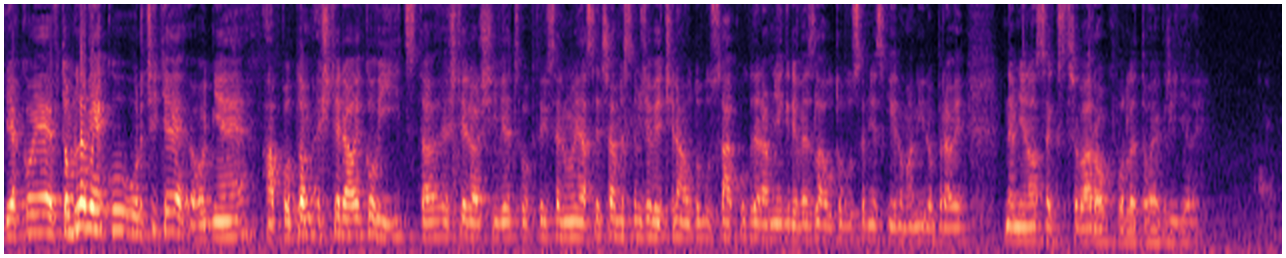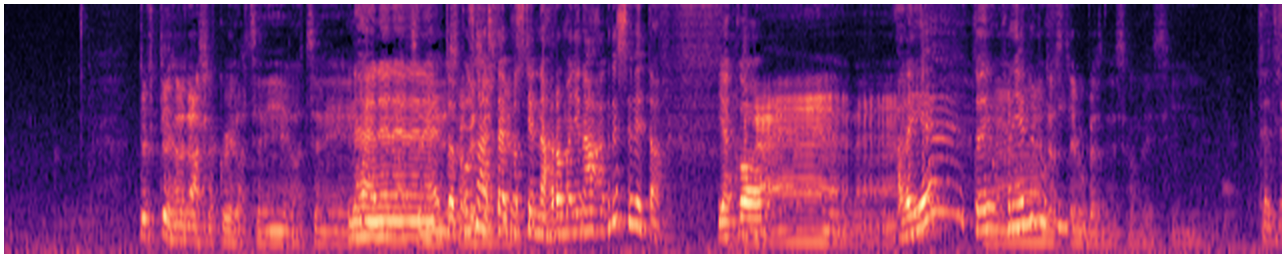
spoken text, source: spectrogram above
jako je v tomhle věku určitě hodně a potom ještě daleko víc, ta ještě další věc, o které se mluví. Já si třeba myslím, že většina autobusáků, která mě kdy vezla autobusem městské hromadné dopravy, neměla sex třeba rok podle toho, jak řídili. Ty, ty hledáš takový lacený, lacený... Ne, ne, ne, ne, ne, to poznáš, to je prostě nahromaděná agresivita. Jako, Ne, ne. ale je, to je Ne, úplně jednoduchý. To vůbec nesouvisí. To, to,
